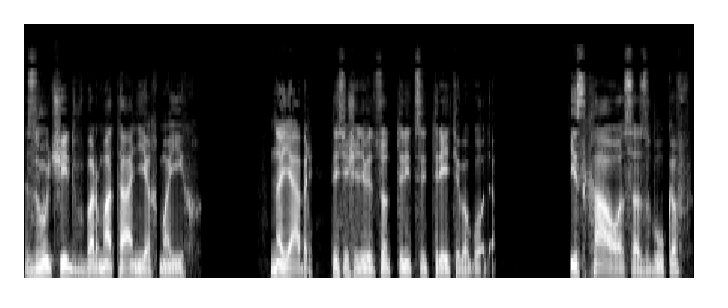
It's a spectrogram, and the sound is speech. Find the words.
звучит в бормотаниях моих. Ноябрь 1933 года. Из хаоса звуков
